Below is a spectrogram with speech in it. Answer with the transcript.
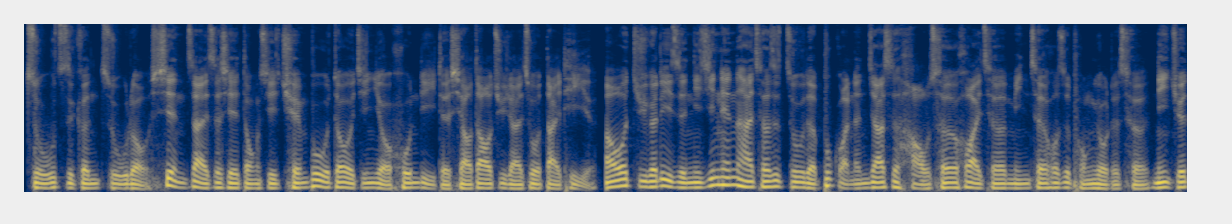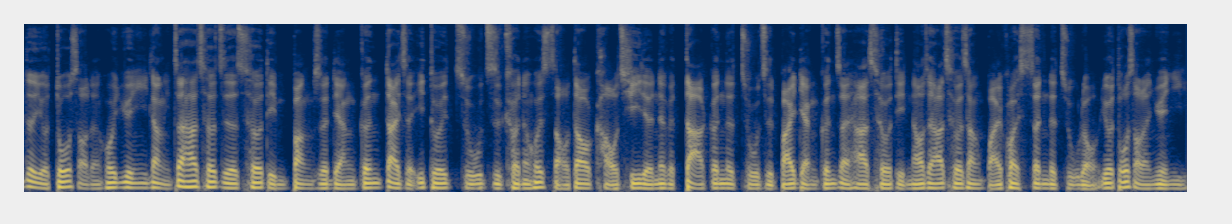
竹子跟猪肉，现在这些东西全部都已经有婚礼的小道具来做代替了。好，我举个例子，你今天那台车是租的，不管人家是好车、坏车、名车或是朋友的车，你觉得有多少人会愿意让你在他车子的车顶绑着两根带着一堆竹子，可能会扫到烤漆的那个大根的竹子，摆两根在他车顶，然后在他车车上摆一块生的猪肉，有多少人愿意？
